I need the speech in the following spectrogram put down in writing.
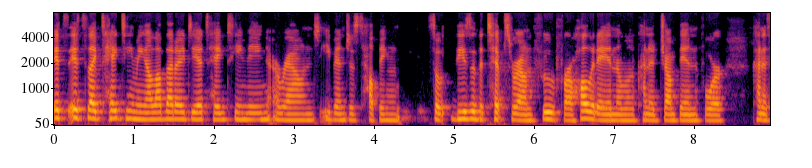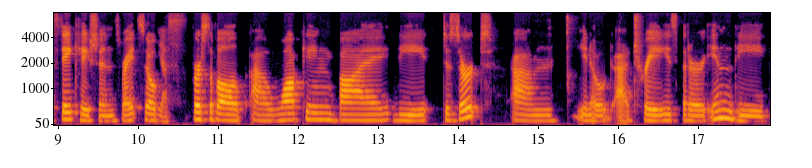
it's it's like tag teaming. I love that idea, tag teaming around even just helping. So these are the tips around food for a holiday, and then we'll kind of jump in for kind of staycations, right? So yes. first of all, uh, walking by the dessert, um, you know, uh, trays that are in the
